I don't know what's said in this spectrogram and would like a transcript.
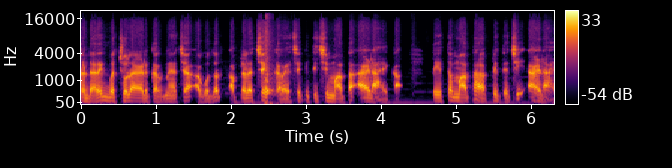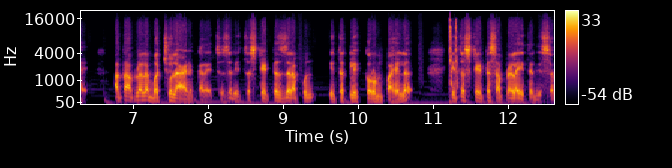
तर डायरेक्ट बच्चूला ऍड करण्याच्या अगोदर आपल्याला चेक करायचं की तिची माता ऍड आहे का. तर इथं माता आपली त्याची ऍड आहे. आता आपल्याला बच्चूला ऍड करायचं जर हिचं स्टेटस जर आपण इथं क्लिक करून पाहिलं इथं स्टेटस आपल्याला इथं दिसल.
